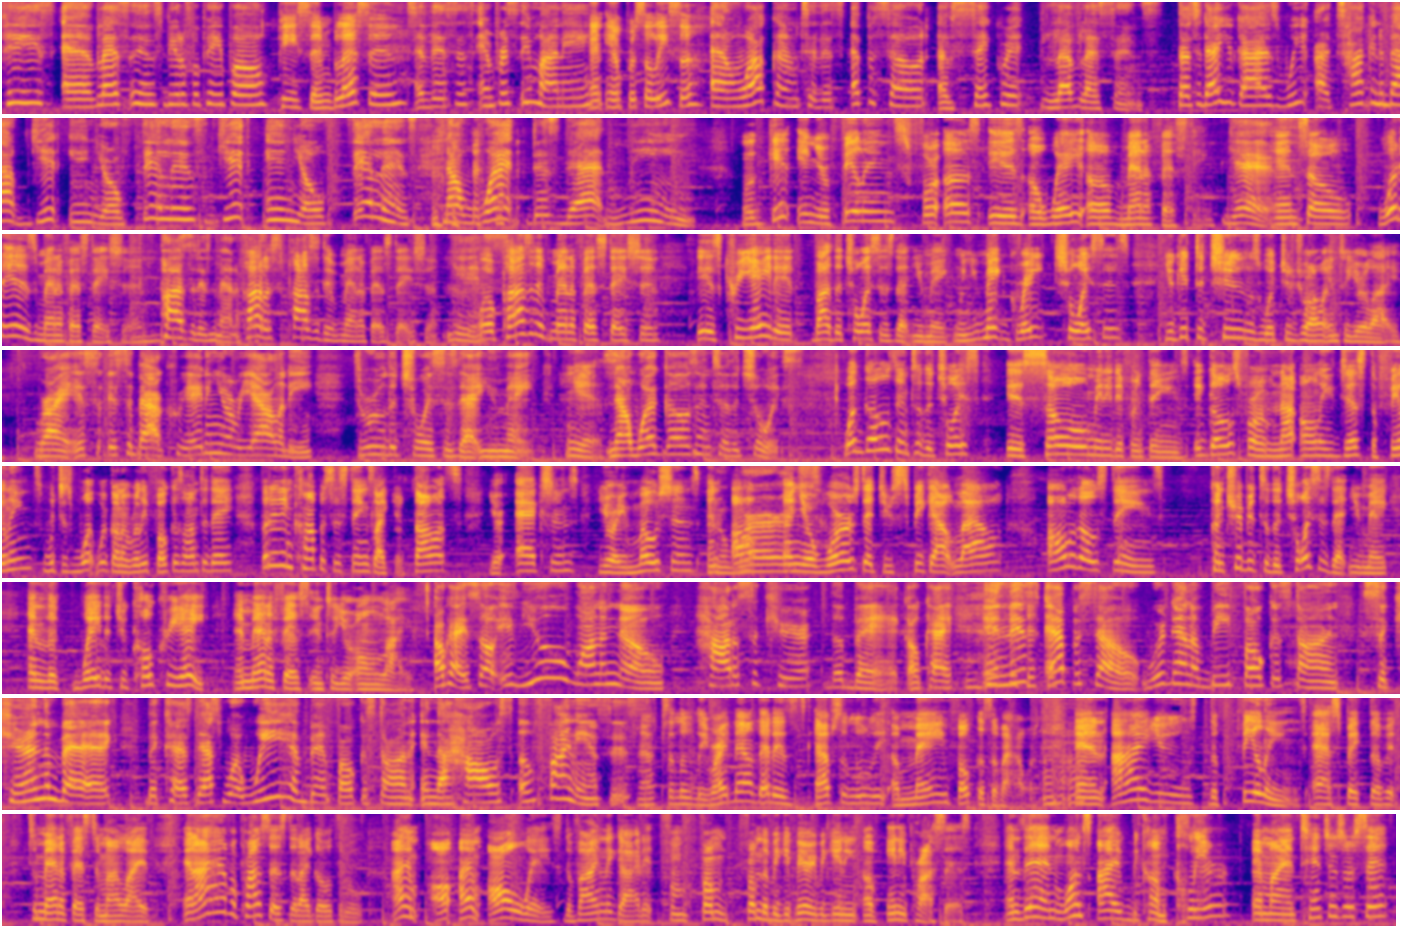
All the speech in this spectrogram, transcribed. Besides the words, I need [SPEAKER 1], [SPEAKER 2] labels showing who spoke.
[SPEAKER 1] Peace and blessings, beautiful people.
[SPEAKER 2] Peace and blessings.
[SPEAKER 1] And this is Empress Imani.
[SPEAKER 2] And Empress Alisa.
[SPEAKER 1] And welcome to this episode of Sacred Love Lessons. So, today, you guys, we are talking about get in your feelings. Get in your feelings. Now, what does that mean?
[SPEAKER 2] Well, get in your feelings for us is a way of manifesting.
[SPEAKER 1] Yeah.
[SPEAKER 2] And so, what is manifestation?
[SPEAKER 1] Positive manifestation.
[SPEAKER 2] Positive manifestation.
[SPEAKER 1] Yes.
[SPEAKER 2] Well, positive manifestation is created by the choices that you make. When you make great choices, you get to choose what you draw into your life.
[SPEAKER 1] Right. It's it's about creating your reality through the choices that you make.
[SPEAKER 2] Yes.
[SPEAKER 1] Now, what goes into the choice?
[SPEAKER 2] What goes into the choice is so many different things. It goes from not only just the feelings, which is what we're going to really focus on today, but it encompasses things like your thoughts, your actions, your emotions, and
[SPEAKER 1] Your
[SPEAKER 2] all,
[SPEAKER 1] words.
[SPEAKER 2] and your words that you speak out loud. All of those things contribute to the choices that you make and the way that you co-create and manifest into your own life.
[SPEAKER 1] Okay, so if you want to know how to secure the bag, okay, in this episode, we're going to be focused on securing the bag because that's what we have been focused on in the house of finances.
[SPEAKER 2] Absolutely. Right now, that is absolutely a main focus of ours. Mm-hmm. And I use the feelings aspect of it to manifest in my life. And I have a process that I go through. I am I am always divinely guided from from from the very beginning of any process. And then once I become clear and my intentions are set,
